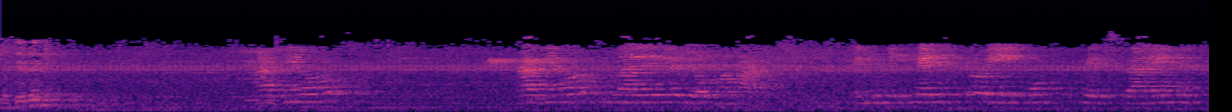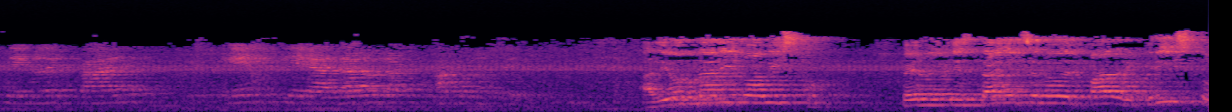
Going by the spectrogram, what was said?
¿Lo tienen? A Dios, a Dios nadie le vio mamar. El unigénito Hijo que está en el seno del Padre, Él le ha dado la- a conocer. A Dios nadie lo ha visto, pero el que está en el seno del Padre, Cristo,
